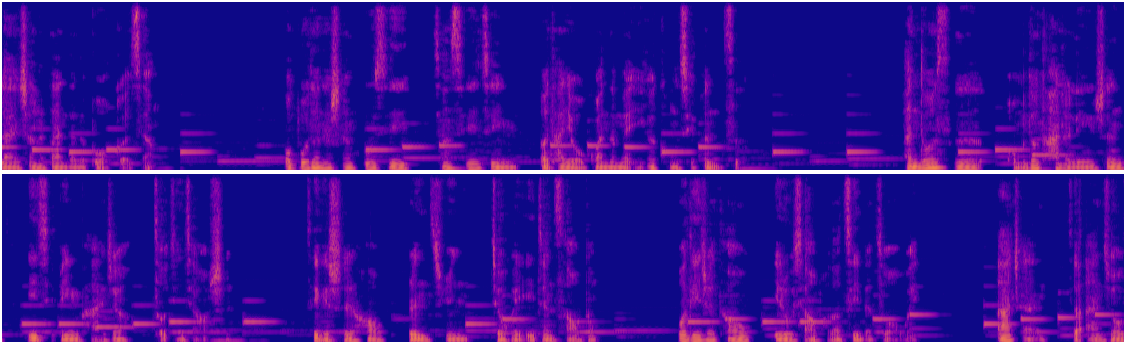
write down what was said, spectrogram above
染上了淡淡的薄荷香，我不断的深呼吸，想吸进和他有关的每一个空气分子。很多次，我们都踏着铃声一起并排着走进教室，这个时候人群就会一阵骚动。我低着头，一路小跑到自己的座位，阿展则昂首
